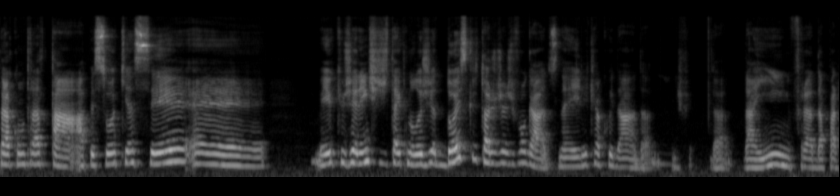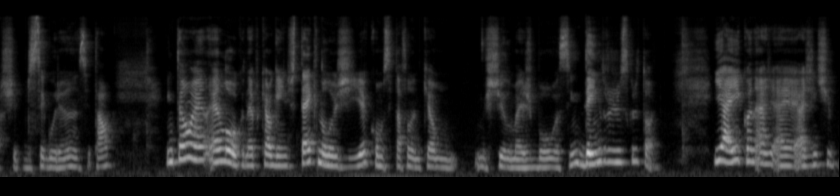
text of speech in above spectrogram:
para contratar a pessoa que ia ser é, meio que o gerente de tecnologia do escritório de advogados, né? Ele que ia cuidar da, enfim, da, da infra, da parte de segurança e tal. Então é, é louco, né? Porque alguém de tecnologia, como você tá falando que é um, um estilo mais boa, assim, dentro do escritório. E aí, quando a, é, a gente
